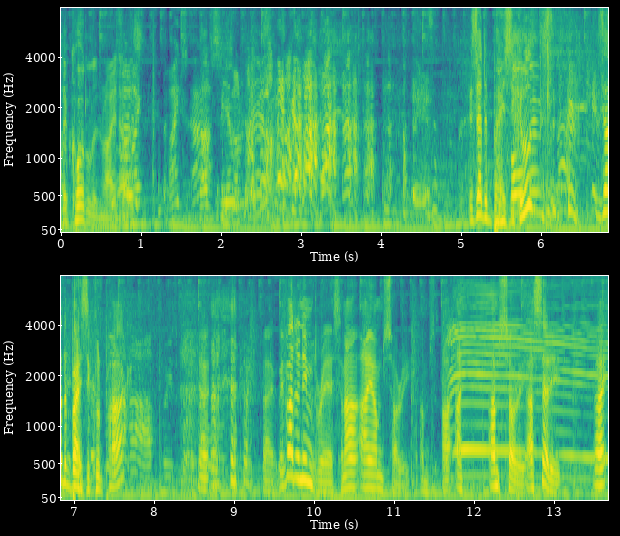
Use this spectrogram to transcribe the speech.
They're cuddling right now. That's Is that a bicycle? Is that a bicycle park? Right. Right, we've had an embrace, and I, I am sorry. I'm, I, I, I'm sorry. I said it. Right.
